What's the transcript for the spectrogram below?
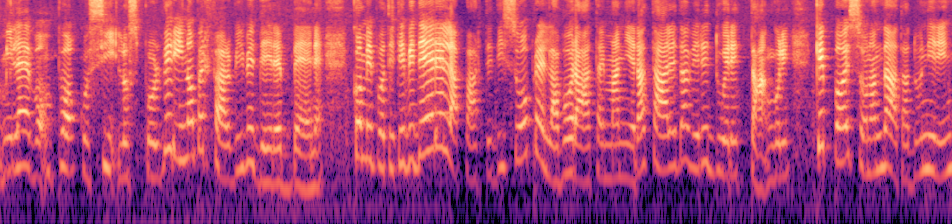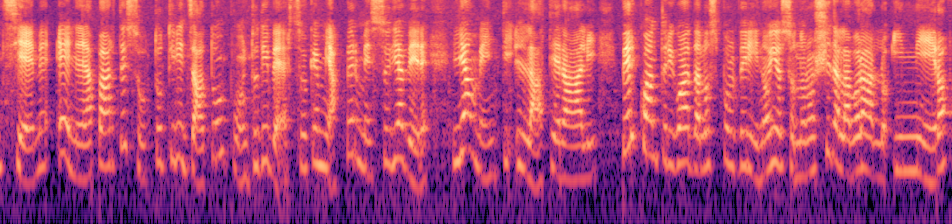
mi levo un po' così lo spolverino per farvi vedere bene. Come potete vedere la parte di sopra è lavorata in maniera tale da avere due rettangoli che poi sono andata ad unire insieme e nella parte sotto ho utilizzato un punto diverso che mi ha permesso di avere gli aumenti laterali. Per quanto riguarda lo spolverino io sono riuscita a lavorarlo in nero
